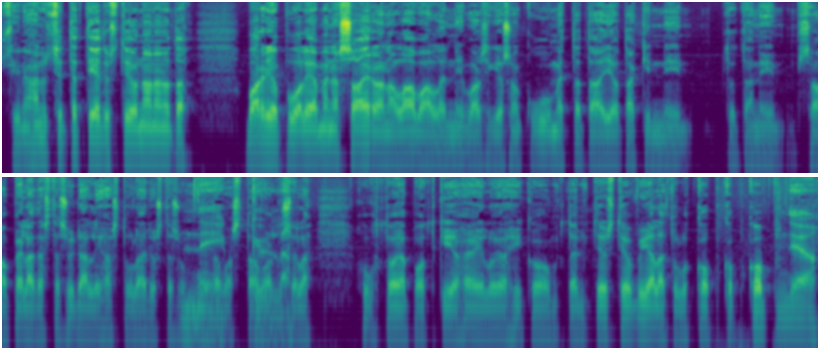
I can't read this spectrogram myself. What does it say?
siinähän nyt sitten tietysti on aina noita varjopuolia mennä sairaana lavalle, niin varsinkin jos on kuumetta tai jotakin, niin, tota, niin saa pelätä sitä sydänlihastulehdusta sun niin, muuta vastaavaa, kun siellä huhtoo ja potkii ja heiluu ja hikoo, mutta nyt tietysti on vielä tullut kop, kop, kop. Yeah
